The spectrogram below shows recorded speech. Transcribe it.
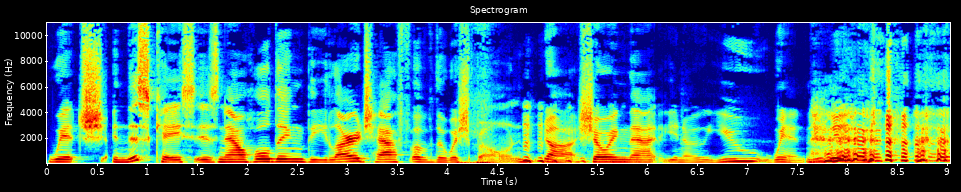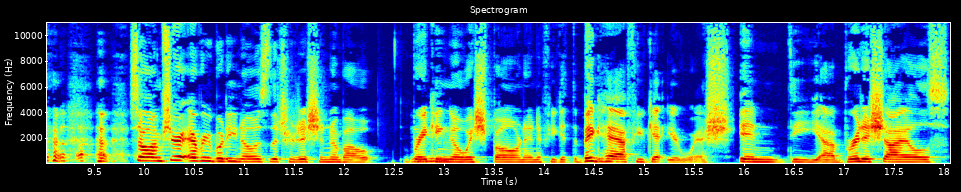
Which in this case is now holding the large half of the wishbone, uh, showing that, you know, you win. so I'm sure everybody knows the tradition about breaking a wishbone, and if you get the big half, you get your wish. In the uh, British Isles,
